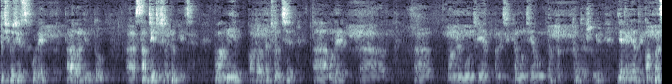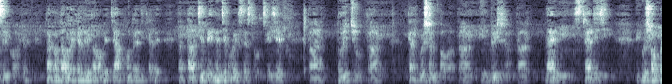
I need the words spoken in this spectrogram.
কিছু কিছু স্কুলে তারা আবার কিন্তু সাবজেক্ট হিসেবে ঢুকিয়েছে তো আমি কথাবার্তা চলছে আমাদের মাননীয় মন্ত্রী মানে শিক্ষামন্ত্রী এবং দপ্তর দপ্তরের সঙ্গে যে এটাকে যাতে কম্পালসারি করা যায়। তার কারণ দাবাটা খেললে যেটা হবে, যে যদি খেলে, তার তার যে ব্রেনের যে পুরো এক্সারসাইজটা হচ্ছে, এই যে তার ধৈর্য, তার ক্যালকুলেশন পাওয়া তার ইনটুইশন তার প্ল্যানিং স্ট্র্যাটেজি এগুলো সবটা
